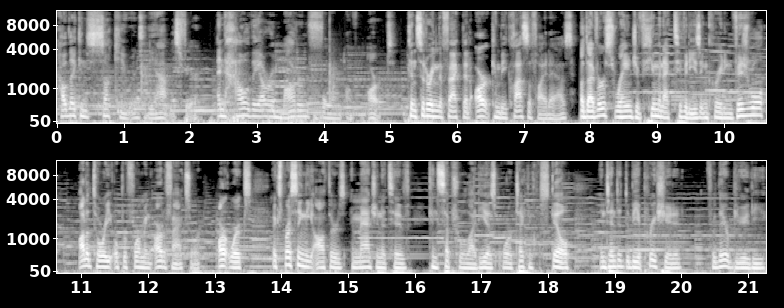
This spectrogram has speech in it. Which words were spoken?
how they can suck you into the atmosphere, and how they are a modern form of art. Considering the fact that art can be classified as a diverse range of human activities in creating visual, auditory, or performing artifacts or artworks expressing the author's imaginative, conceptual ideas or technical skill intended to be appreciated for their beauty,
